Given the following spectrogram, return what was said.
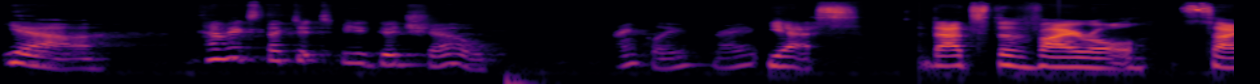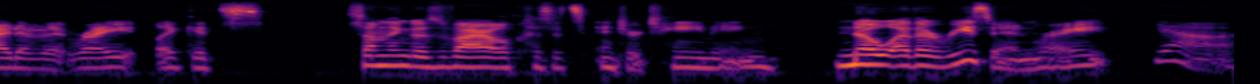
Yeah. kind of expect it to be a good show, frankly, right? Yes. That's the viral side of it, right? Like it's something goes viral because it's entertaining. No other reason, right? Yeah.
